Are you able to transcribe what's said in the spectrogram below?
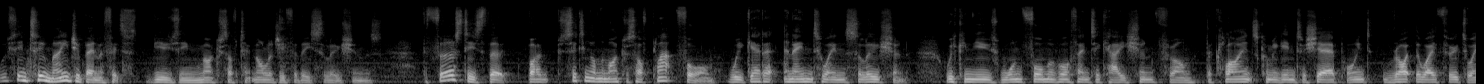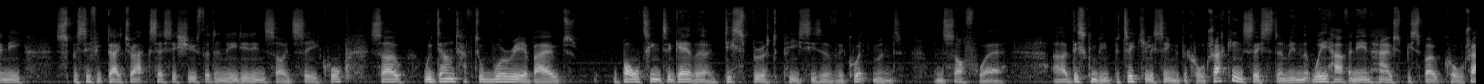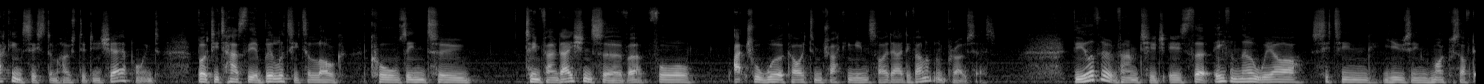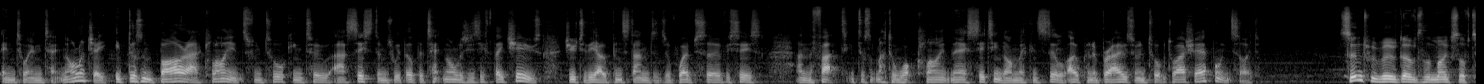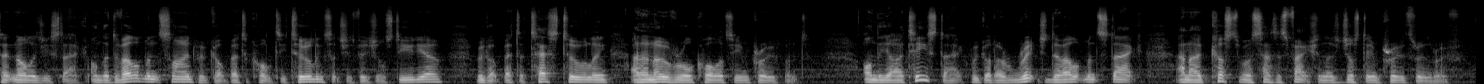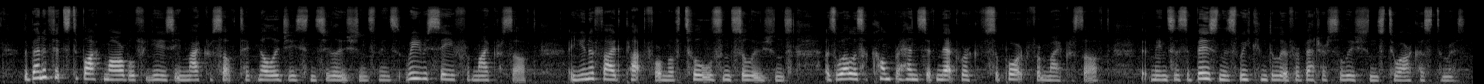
We've seen two major benefits using Microsoft technology for these solutions. The first is that by sitting on the Microsoft platform, we get an end-to-end -end solution. We can use one form of authentication from the clients coming into SharePoint right the way through to any specific data access issues that are needed inside SQL. So we don't have to worry about bolting together disparate pieces of equipment and software. Uh, this can be particularly seen with the call tracking system in that we have an in-house bespoke call tracking system hosted in SharePoint, but it has the ability to log calls into Team Foundation server for actual work item tracking inside our development process. The other advantage is that even though we are sitting using Microsoft end-to-end -end technology, it doesn't bar our clients from talking to our systems with other technologies if they choose, due to the open standards of web services and the fact it doesn't matter what client they're sitting on, they can still open a browser and talk to our SharePoint site. Since we moved over to the Microsoft technology stack, on the development side we've got better quality tooling such as Visual Studio, we've got better test tooling and an overall quality improvement. On the IT stack, we've got a rich development stack and our customer satisfaction has just improved through the roof. The benefits to Black Marble for using Microsoft technologies and solutions means that we receive from Microsoft a unified platform of tools and solutions, as well as a comprehensive network of support from Microsoft. That means as a business we can deliver better solutions to our customers.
